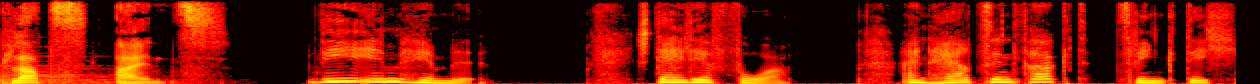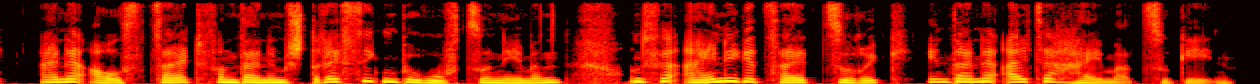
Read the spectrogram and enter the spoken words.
Platz 1. Wie im Himmel. Stell dir vor, ein Herzinfarkt zwingt dich, eine Auszeit von deinem stressigen Beruf zu nehmen und für einige Zeit zurück in deine alte Heimat zu gehen.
